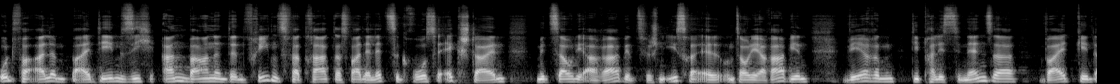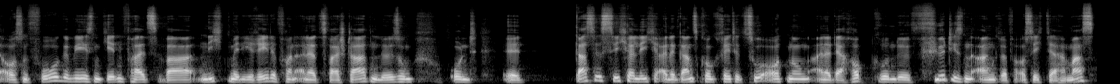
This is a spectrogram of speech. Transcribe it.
und vor allem bei dem sich anbahnenden Friedensvertrag, das war der letzte große Eckstein mit Saudi-Arabien, zwischen Israel und Saudi-Arabien, wären die Palästinenser weitgehend außen vor gewesen. Jedenfalls war nicht mehr die Rede von einer Zwei-Staaten-Lösung und äh, das ist sicherlich eine ganz konkrete Zuordnung. Einer der Hauptgründe für diesen Angriff aus Sicht der Hamas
